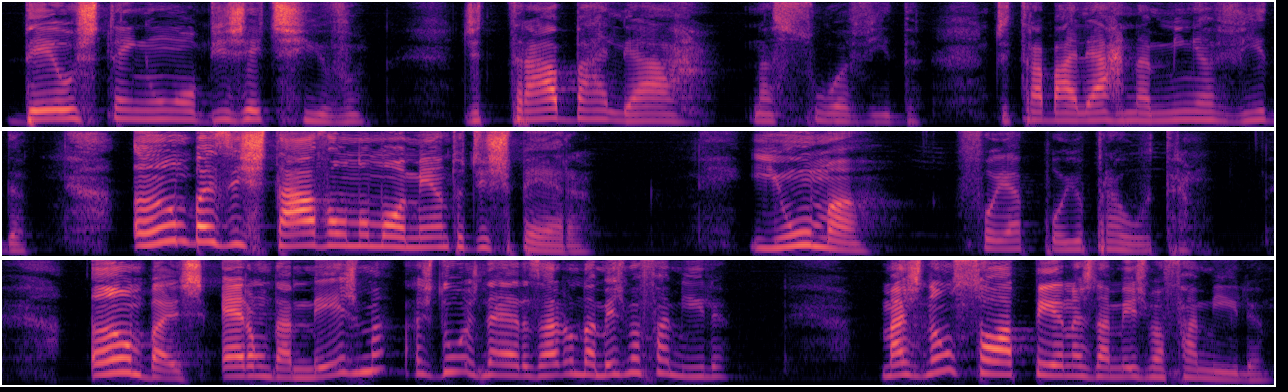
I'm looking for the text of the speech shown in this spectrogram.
Deus tem um objetivo de trabalhar na sua vida, de trabalhar na minha vida. Ambas estavam no momento de espera. E uma foi apoio para a outra. Ambas eram da mesma, as duas né, eram da mesma família. Mas não só apenas da mesma família,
